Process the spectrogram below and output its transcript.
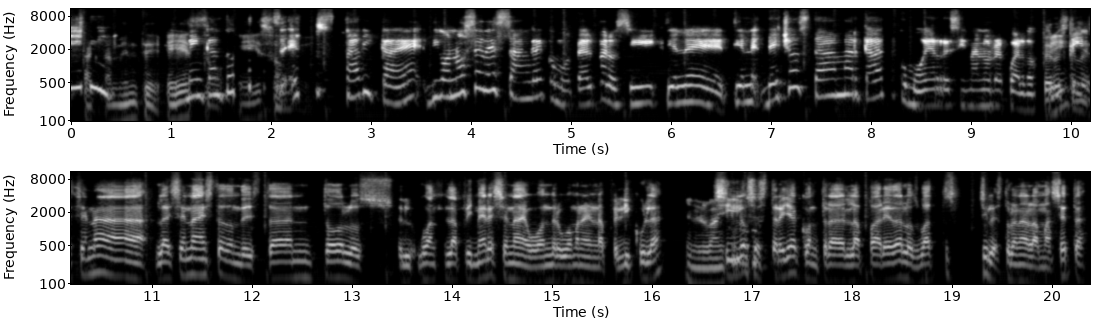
Exactamente. Eso, Me encantó. Eso. Es, es sádica, ¿eh? Digo, no se ve sangre como tal, pero sí tiene, tiene, de hecho está marcada como R, si mal no recuerdo. Pero Sí. es que la escena, la escena esta donde están todos los, el- la primera escena de Wonder Woman en la película, En el banco. sí los estrella contra la pared a los vatos y les truena la maceta.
